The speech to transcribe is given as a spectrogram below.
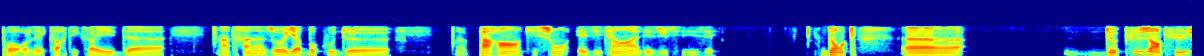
pour les corticoïdes intranasaux, il y a beaucoup de parents qui sont hésitants à les utiliser. Donc, de plus en plus,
